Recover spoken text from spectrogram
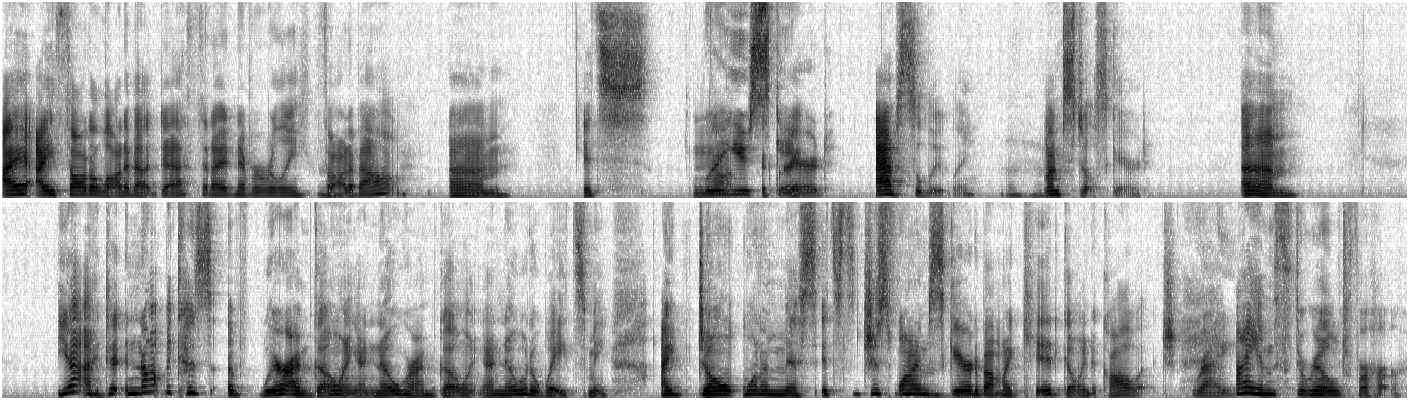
I I thought a lot about death that I'd never really thought about. Um, it's Were you a great- scared? Absolutely. I'm still scared. Um yeah, I did, not because of where I'm going. I know where I'm going. I know what awaits me. I don't want to miss. It's just why I'm scared about my kid going to college. Right. I am thrilled for her.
